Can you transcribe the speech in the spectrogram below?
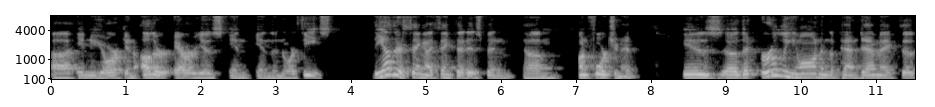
uh, in New York and other areas in, in the Northeast. The other thing I think that has been um, unfortunate is uh, that early on in the pandemic, the,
